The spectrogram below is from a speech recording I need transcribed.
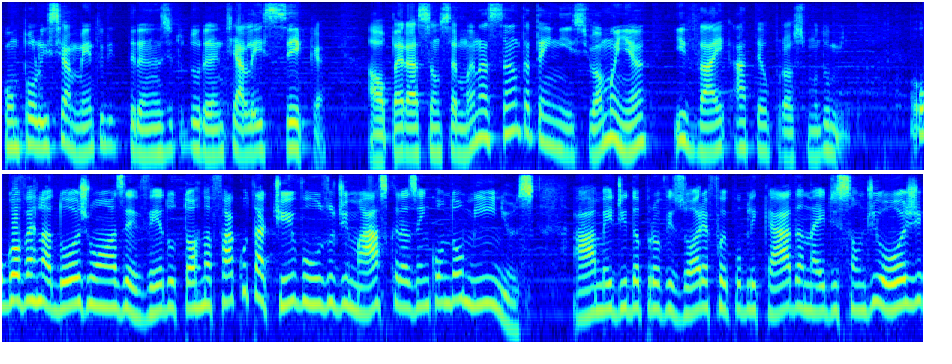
com o policiamento de trânsito durante a lei seca. A Operação Semana Santa tem início amanhã e vai até o próximo domingo. O governador João Azevedo torna facultativo o uso de máscaras em condomínios. A medida provisória foi publicada na edição de hoje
